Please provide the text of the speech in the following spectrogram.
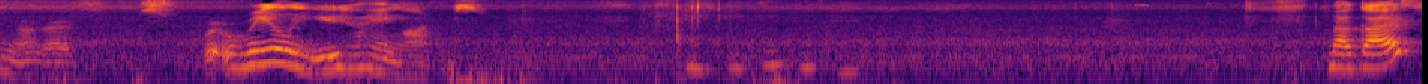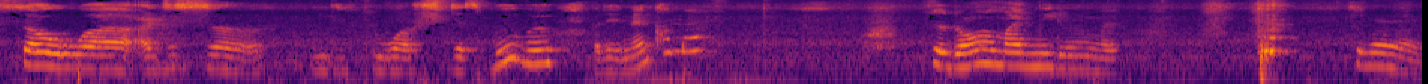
No, guys. Really, hang on. Now, guys, so uh, I just uh, needed to wash this boo boo, but it didn't come off. So don't remind me doing like. So where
